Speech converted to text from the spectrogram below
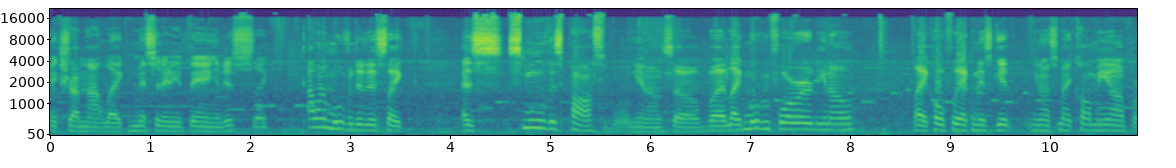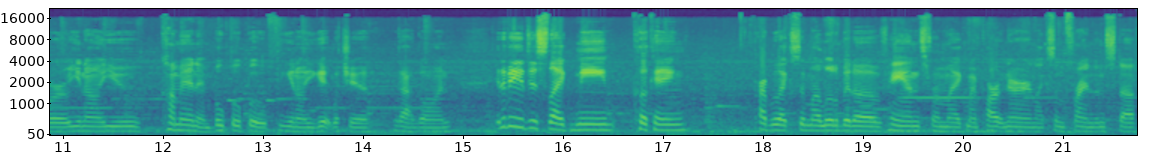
make sure I'm not like missing anything and just like I want to move into this like as smooth as possible, you know. So, but like moving forward, you know, like hopefully I can just get you know somebody call me up or you know you come in and boop boop boop you know you get what you got going. It'll be just like me cooking, probably like some a little bit of hands from like my partner and like some friends and stuff.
